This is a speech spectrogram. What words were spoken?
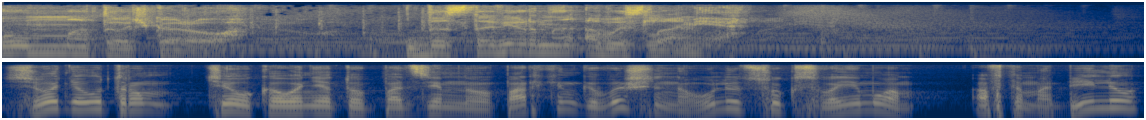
umma.ru Достоверно об исламе. Сегодня утром те, у кого нет подземного паркинга, вышли на улицу к своему автомобилю,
